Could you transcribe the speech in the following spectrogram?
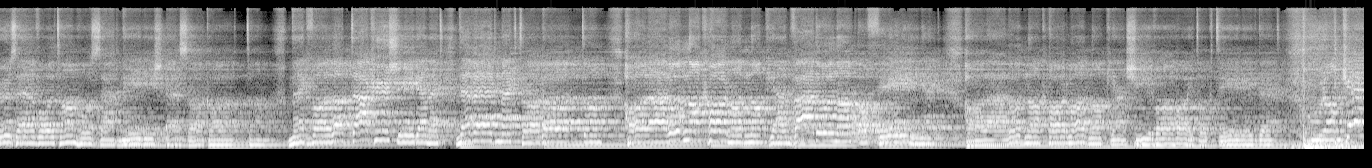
közel voltam hozzád, mégis elszakadtam. Megvallatták hűségemet, neved megtagadtam. Halálodnak harmadnapján vádolnak a fények. Halálodnak harmadnapján sírva hajtok tégedet Uram, kell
